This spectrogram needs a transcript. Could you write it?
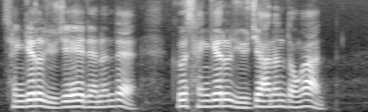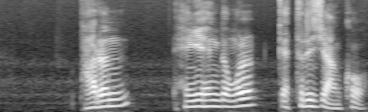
생계를 유지해야 되는데 그 생계를 유지하는 동안 바른 행위 행동을 깨뜨리지 않고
